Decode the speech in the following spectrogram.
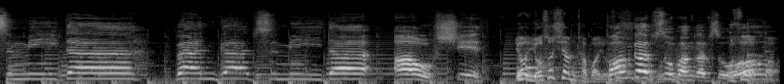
반갑습니다. 반갑습니다. 아우 shit. 여 6시 하면 잡아. 6시 반갑소 반갑소.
